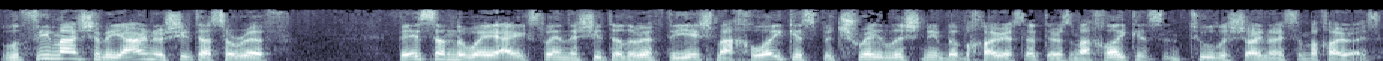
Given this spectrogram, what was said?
L'fima shebiyarnu shita sarif. Based on the way I explain the shita the rif, the yesh machloikis betray lishni b'b'chayres, that there's a machloikis in two lishoinos and b'chayres.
